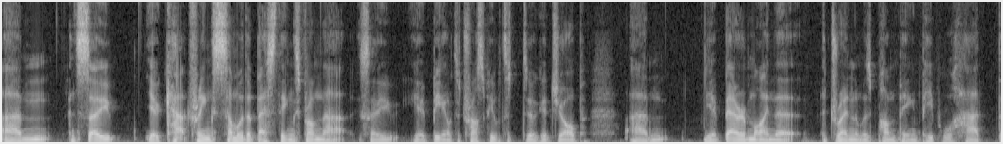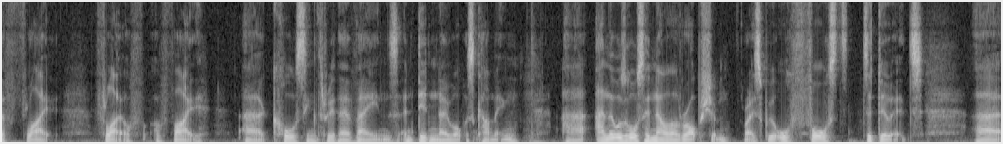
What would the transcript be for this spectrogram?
um, and so you know, capturing some of the best things from that. So you know, being able to trust people to do a good job. Um, you know, bear in mind that adrenaline was pumping. People had the flight, flight or, or fight uh, coursing through their veins and didn't know what was coming. Uh, and there was also no other option, right? So we were all forced to do it. Uh,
